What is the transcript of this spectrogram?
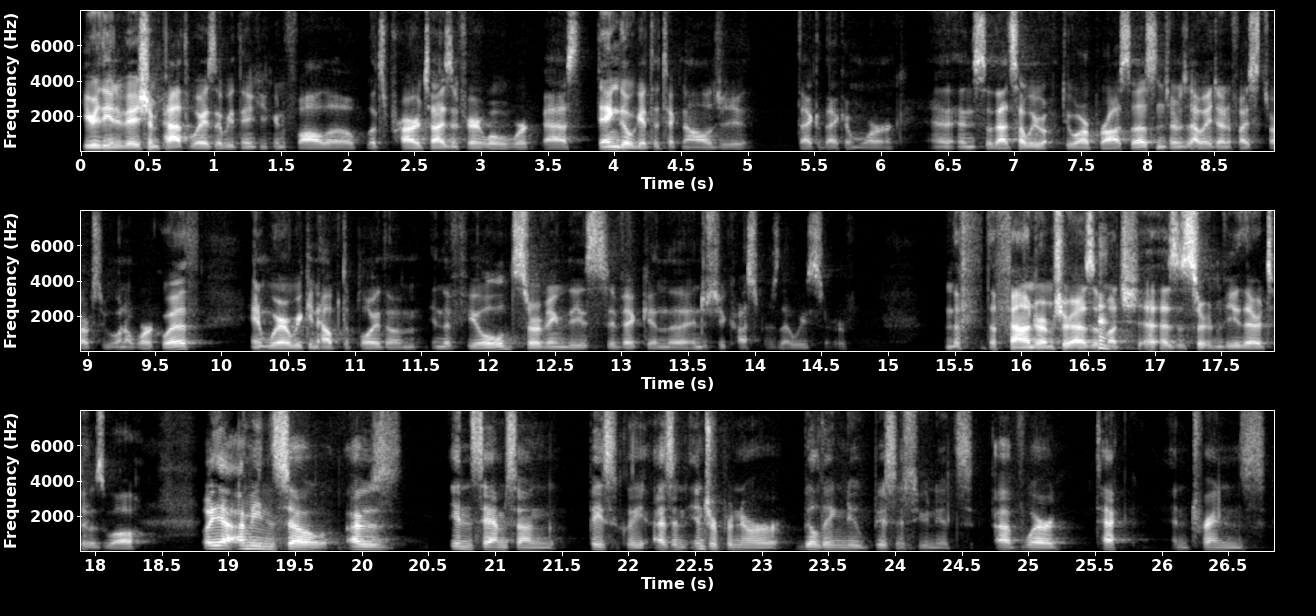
here are the innovation pathways that we think you can follow. Let's prioritize and figure out what will work best, then go get the technology that, that can work. And, and so that's how we do our process in terms of how we identify startups we want to work with and where we can help deploy them in the field, serving the civic and the industry customers that we serve. And the, the founder, I'm sure, has a much has a certain view there too as well. Well, yeah, I mean, so I was in Samsung basically as an entrepreneur building new business units of where tech and trends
